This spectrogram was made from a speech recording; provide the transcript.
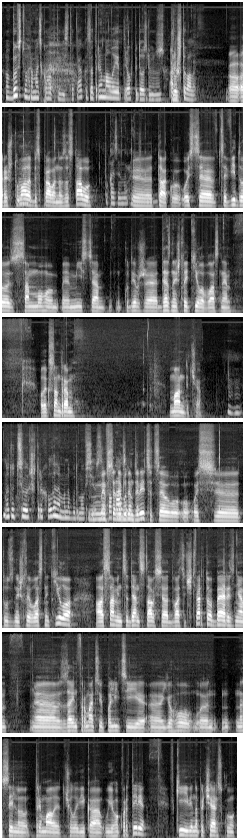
Вбивство громадського активіста. Так затримали трьох підозрюваних. Арештували. Арештували без права на заставу. Показуємо Е, так, ось це, це відео з самого е, місця, куди вже де знайшли тіло, власне, Олександра Мандича. Мгм. Ну тут цілих 4 хвилини. Ми не будемо всі Ми все все не будемо дивитися. Це ось е, тут знайшли власне тіло. А сам інцидент стався 24 березня. Е, За інформацією поліції, його насильно тримали чоловіка у його квартирі в Києві на Печерську.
